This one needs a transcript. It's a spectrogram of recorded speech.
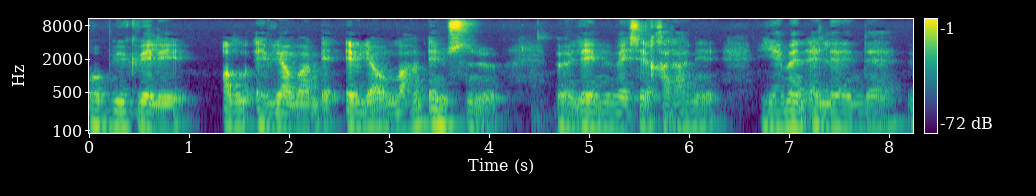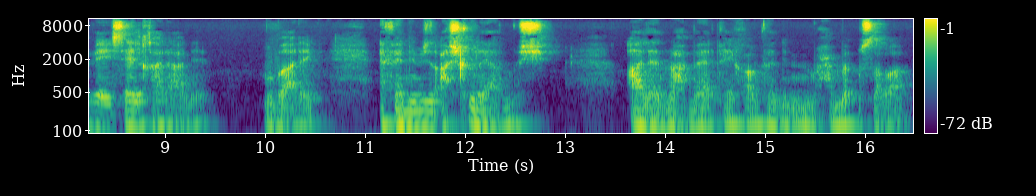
O büyük veli Allah, Evliyaullah'ın, Evliyaullah'ın en üstünü. Öyle Veysel Karani? Yemen ellerinde Veysel Karani. Mübarek Efendimizin aşkıyla yanmış. Alem rahmet Peygamber Muhammed Mustafa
